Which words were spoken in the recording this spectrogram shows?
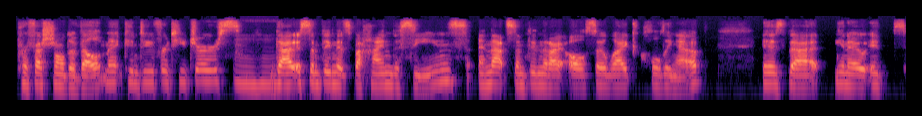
professional development can do for teachers. Mhm. That is something that's behind the scenes. And that's something that I also like holding up is that, you know, it's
